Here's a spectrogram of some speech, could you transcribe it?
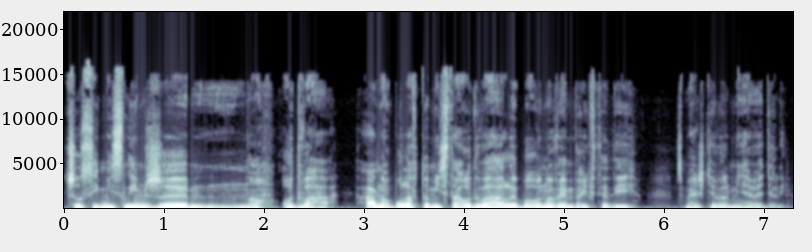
Čo si myslím, že no, odvaha. Áno, bola v tom istá odvaha, lebo o novembri vtedy sme ešte veľmi nevedeli.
